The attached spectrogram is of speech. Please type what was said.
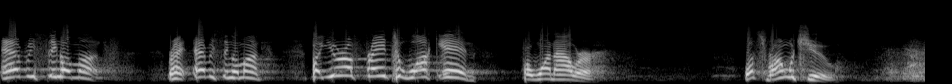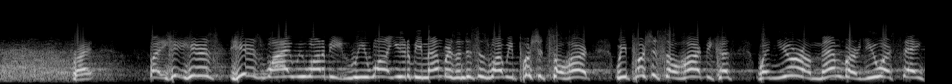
every single month, right? Every single month. But you're afraid to walk in for one hour. What's wrong with you? right? But here's, here's why we want to be we want you to be members, and this is why we push it so hard. We push it so hard because when you're a member, you are saying,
